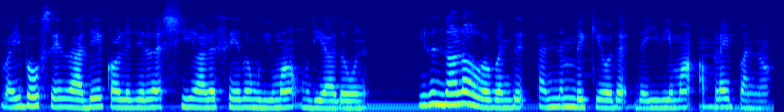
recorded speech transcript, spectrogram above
வைபவ் சேர்ற அதே காலேஜில் ஷீயால் சேர முடியுமா? முடியாதோன்னு. இருந்தாலும் அவள் வந்து தன்னம்பிக்கையோட தைரியமாக அப்ளை பண்ணான்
